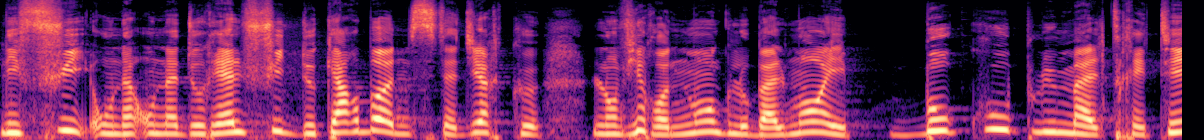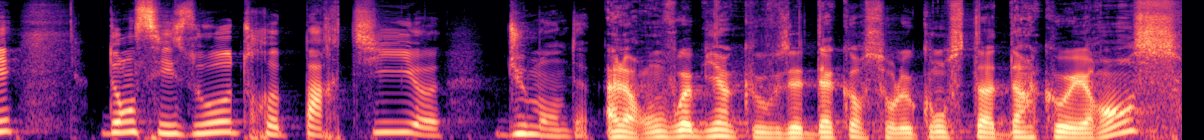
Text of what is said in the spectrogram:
les fuites, on a, on a de réelles fuites de carbone, c'est-à-dire que l'environnement, globalement, est beaucoup plus maltraité dans ces autres parties euh, du monde. Alors, on voit bien que vous êtes d'accord sur le constat d'incohérence.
